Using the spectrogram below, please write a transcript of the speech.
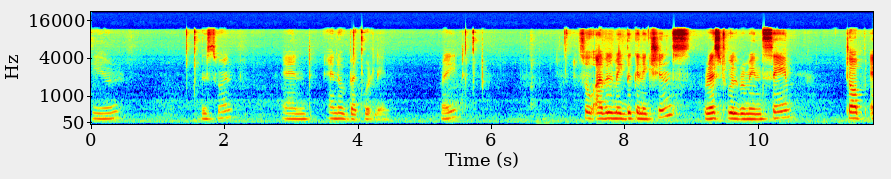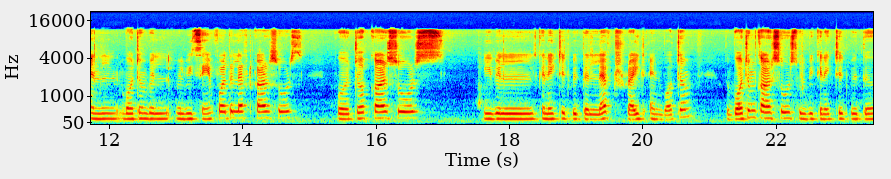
Here this one and end of backward lane right? So I will make the connections. Rest will remain same. Top and bottom will will be same for the left car source. For top car source we will connect it with the left right and bottom. The bottom car source will be connected with the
